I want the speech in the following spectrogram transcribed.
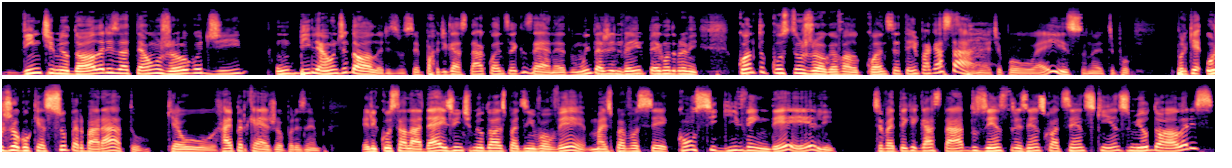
20 mil dólares até um jogo de um bilhão de dólares. Você pode gastar quanto você quiser, né? Muita gente vem e pergunta para mim, quanto custa um jogo? Eu falo, quanto você tem para gastar, né? Tipo, é isso, né? Tipo, porque o jogo que é super barato, que é o Hyper Casual, por exemplo, ele custa lá 10, 20 mil dólares para desenvolver, mas para você conseguir vender ele, você vai ter que gastar 200, 300, 400, 500 mil dólares,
